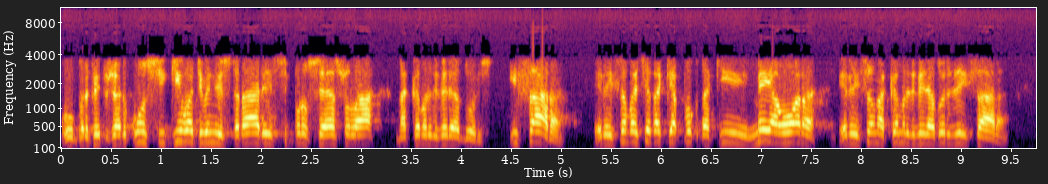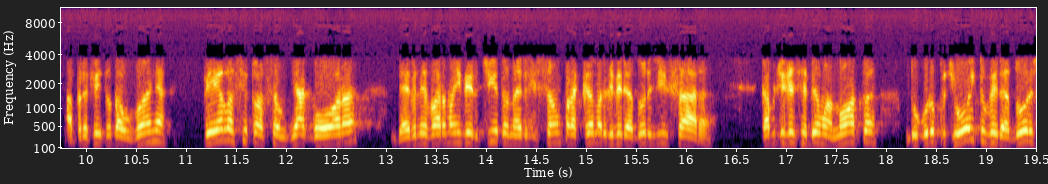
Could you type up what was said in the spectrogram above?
o prefeito Jairo conseguiu administrar esse processo lá na Câmara de Vereadores. E Sara, eleição vai ser daqui a pouco, daqui meia hora, eleição na Câmara de Vereadores em Sara. A prefeita da Alvânia, pela situação de agora, deve levar uma invertida na eleição para a Câmara de Vereadores em Sara. Acabo de receber uma nota do grupo de oito vereadores,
